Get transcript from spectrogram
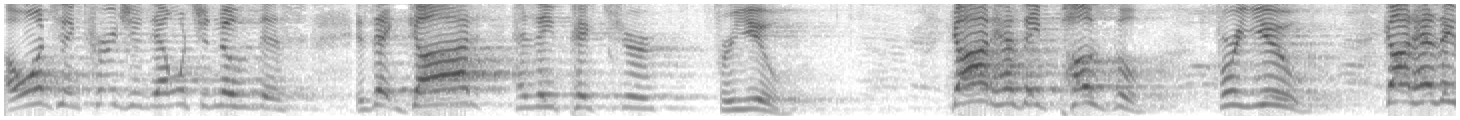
I want to encourage you today. I want you to know this is that God has a picture for you. God has a puzzle for you. God has a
